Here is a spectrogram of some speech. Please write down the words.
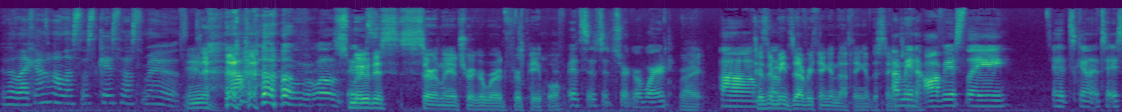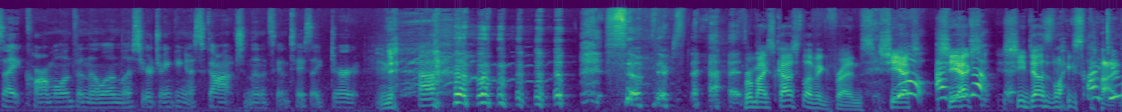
and they're like, oh, this whiskey's so smooth. um, well, Smooth is certainly a trigger word for people, it's it's a trigger word. right? Um, Because it means everything and nothing at the same I time. I mean, obviously, it's gonna taste like caramel and vanilla unless you're drinking a scotch, and then it's gonna taste like dirt. Um, so there's that. For my Scotch-loving friends, she No, actually, I she actually, she does like Scotch. I do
